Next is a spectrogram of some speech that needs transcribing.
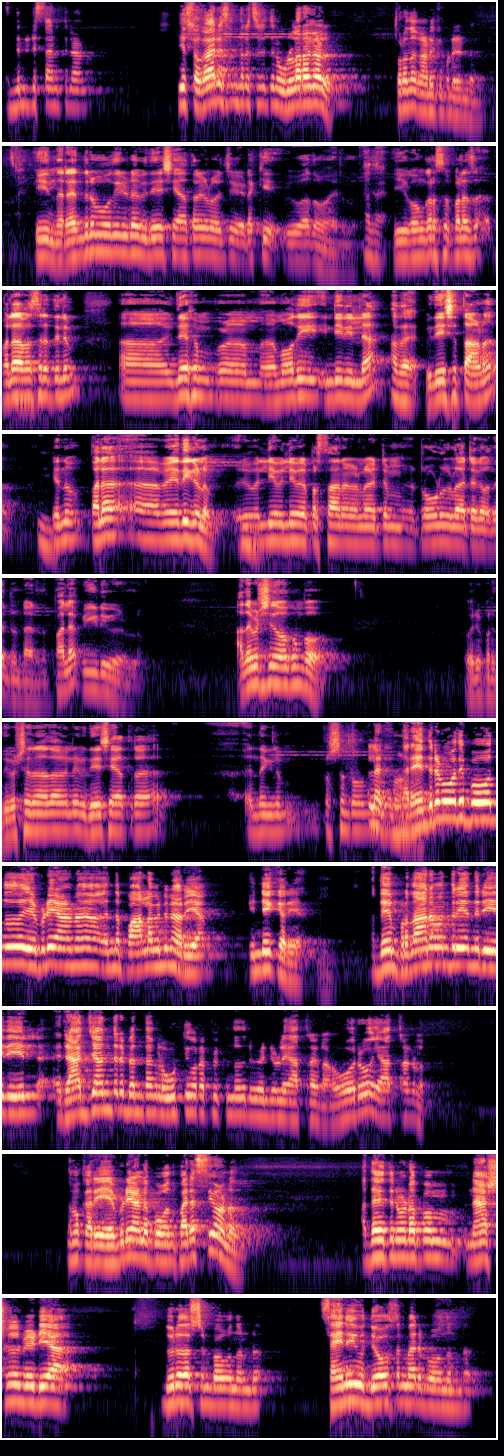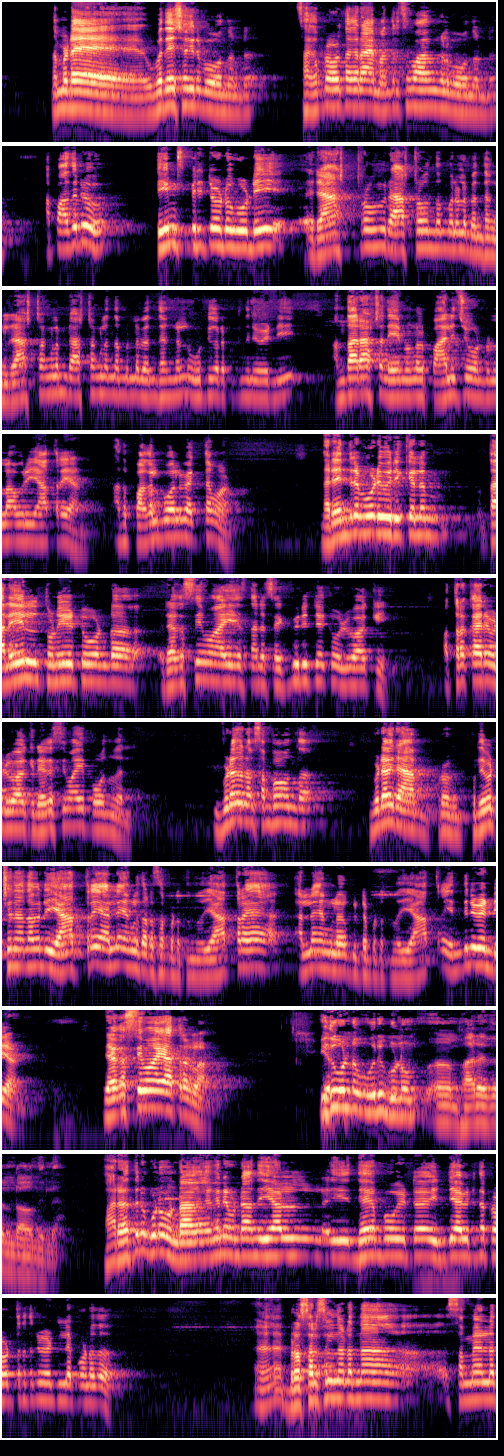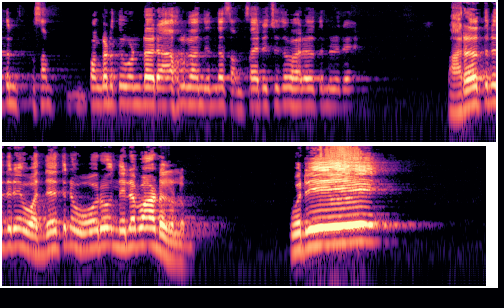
എന്തിന്റെ അടിസ്ഥാനത്തിലാണ്? ഈ സ്വകാര്യ സന്ദർശനത്തിന് ഉള്ളറകൾ തുറന്നു കാണിക്കപ്പെടേണ്ടത് ഈ നരേന്ദ്രമോദിയുടെ വിദേശയാത്രകൾ വെച്ച് ഇടയ്ക്ക് വിവാദമായിരുന്നു. ഈ കോൺഗ്രസ് പല പല അവസരത്തിലും ഇദ്ദേഹം മോദി ഇന്ത്യയിലില്ല അതെ. വിദേശത്താണ് എന്ന് പല വേദികളും ഒരു വലിയ വലിയ പ്രസ്ഥാനങ്ങളായിട്ടും ട്രോളുകളായിട്ടൊക്കെ വന്നിട്ടുണ്ടായിരുന്നു പല വീഡിയോകളിലും. അതപേക്ഷിച്ച് നോക്കുമ്പോൾ ഒരു പ്രതിപക്ഷ നേതാവിന് വിദേശയാത്ര എന്തെങ്കിലും പ്രശ്നം അല്ല തോന്നുന്നു നരേന്ദ്രമോദി പോകുന്നത് എവിടെയാണ് എന്ന് പാർലമെന്റിന് അറിയാം ഇന്ത്യയ്ക്ക് അറിയാം അദ്ദേഹം പ്രധാനമന്ത്രി എന്ന രീതിയിൽ രാജ്യാന്തര ബന്ധങ്ങൾ ഊട്ടിയുറപ്പിക്കുന്നതിന് വേണ്ടിയുള്ള യാത്രകളാണ്. ഓരോ യാത്രകളും നമുക്കറിയാം എവിടെയാണ് പോകുന്നത്. പരസ്യമാണത്. അദ്ദേഹത്തിനോടൊപ്പം നാഷണൽ മീഡിയ ദൂരദർശൻ പോകുന്നുണ്ട്. സൈനിക ഉദ്യോഗസ്ഥന്മാർ പോകുന്നുണ്ട്. നമ്മുടെ ഉപദേശകർ പോകുന്നുണ്ട്. സഹപ്രവർത്തകരായ മന്ത്രിസഭാംഗങ്ങൾ പോകുന്നുണ്ട്. അപ്പം അതൊരു ടീം സ്പിരിറ്റോടുകൂടി രാഷ്ട്രവും രാഷ്ട്രവും തമ്മിലുള്ള ബന്ധങ്ങൾ രാഷ്ട്രങ്ങളും രാഷ്ട്രങ്ങളും തമ്മിലുള്ള ബന്ധങ്ങൾ ഊട്ടിയുറപ്പിക്കുന്നതിന് വേണ്ടി അന്താരാഷ്ട്ര നിയമങ്ങൾ പാലിച്ചുകൊണ്ടുള്ള ഒരു യാത്രയാണ്. അത് പകൽ പോലെ വ്യക്തമാണ്. നരേന്ദ്രമോദി ഒരിക്കലും തലയിൽ തുണിയിട്ടുകൊണ്ട് രഹസ്യമായി തന്റെ സെക്യൂരിറ്റിയൊക്കെ ഒഴിവാക്കി പത്രക്കാരെ ഒഴിവാക്കി രഹസ്യമായി പോകുന്നതല്ല. ഇവിടെ സംഭവം എന്താ? ഇവിടെ പ്രതിപക്ഷ നേതാവിന്റെ യാത്രയല്ല ഞങ്ങൾ തടസ്സപ്പെടുത്തുന്നത്. യാത്ര അല്ല ഞങ്ങൾ കുറ്റപ്പെടുത്തുന്നത്. യാത്ര എന്തിനു വേണ്ടിയാണ്? രഹസ്യമായ യാത്രകളാണ്. ഇതുകൊണ്ട് ഒരു ഗുണം ഭാരതത്തിൽ ഉണ്ടാകുന്നില്ല ഭാരതത്തിന് ഗുണമുണ്ടാകും എങ്ങനെ ഉണ്ടാകുന്ന ഇയാൾ ഇദ്ദേഹം പോയിട്ട് ഇന്ത്യ വിരുദ്ധ പ്രവർത്തനത്തിന് വേണ്ടിയില്ല പോണത്? ബ്രസൽസിൽ നടന്ന സമ്മേളനത്തിൽ പങ്കെടുത്തുകൊണ്ട് രാഹുൽ ഗാന്ധി എന്താ സംസാരിച്ചത് ഭാരതത്തിനെതിരെ? ഭാരതത്തിനെതിരെ അദ്ദേഹത്തിന്റെ ഓരോ നിലപാടുകളും ഒരേ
